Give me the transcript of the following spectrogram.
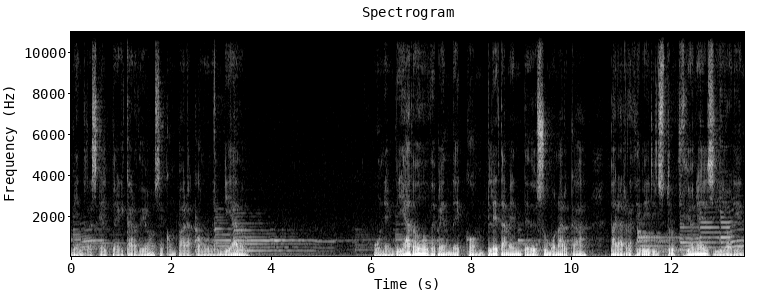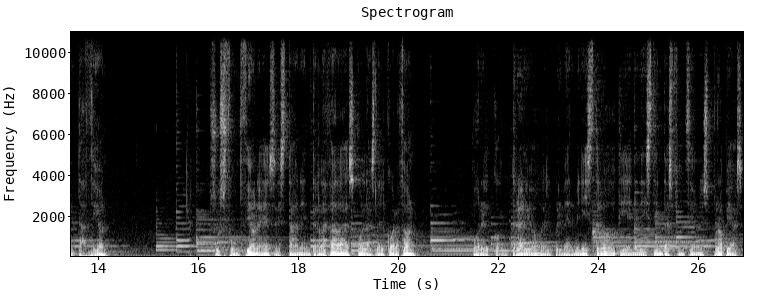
mientras que el pericardio se compara con un enviado. Un enviado depende completamente de su monarca para recibir instrucciones y orientación. Sus funciones están entrelazadas con las del corazón. Por el contrario, el primer ministro tiene distintas funciones propias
